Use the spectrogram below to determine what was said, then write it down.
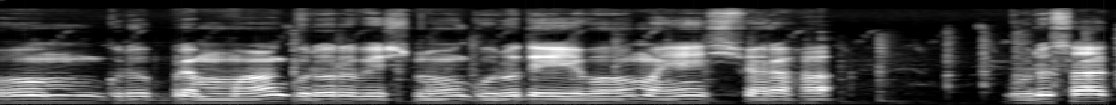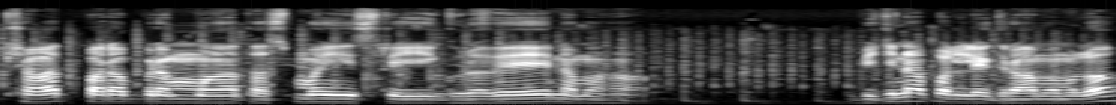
ఓం గురుబ్రహ్మ గురుర్విష్ణు గురుదేవో మహేశ్వర. గురు సాక్షాత్ పరబ్రహ్మ తస్మై శ్రీ గురవే నమ. బిజినాపల్లి గ్రామంలో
